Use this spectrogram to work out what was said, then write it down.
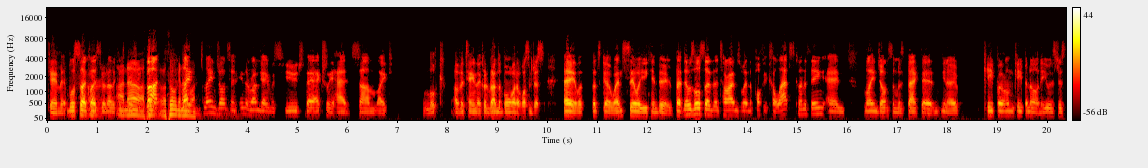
Damn it, we're so close to another conspiracy. I know. I but thought, I thought we were going to have one. Lane Johnson in the run game was huge. They actually had some like look of a team that could run the ball, and it wasn't just hey, let, let's go Wentz, see what you can do. But there was also the times when the pocket collapsed, kind of thing, and Lane Johnson was back there, you know, keep on keeping on. He was just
